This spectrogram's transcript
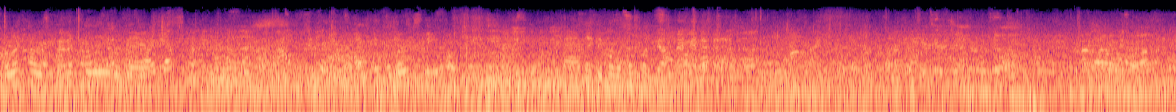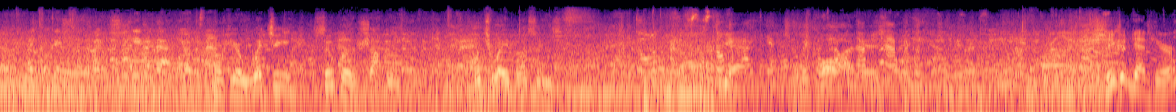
I like how it's kind of cool, but then it's very steampunk. Like they call Okay, she gave me that. You? Look, your witchy super shopping. Which way blessings? Yeah. Well, I She could get here.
